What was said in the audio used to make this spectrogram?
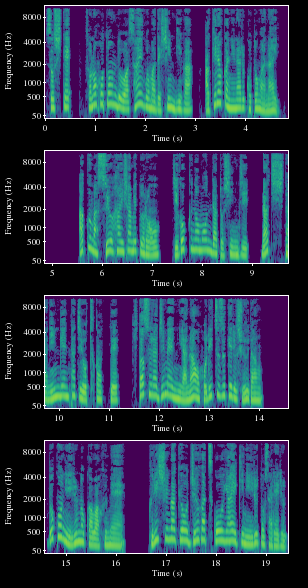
そして、そのほとんどは最後まで真偽が明らかになることがない。悪魔崇拝者メトロを地獄の門だと信じ、拉致した人間たちを使って、ひたすら地面に穴を掘り続ける集団。どこにいるのかは不明。クリシュナ教10月荒野駅にいるとされる。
